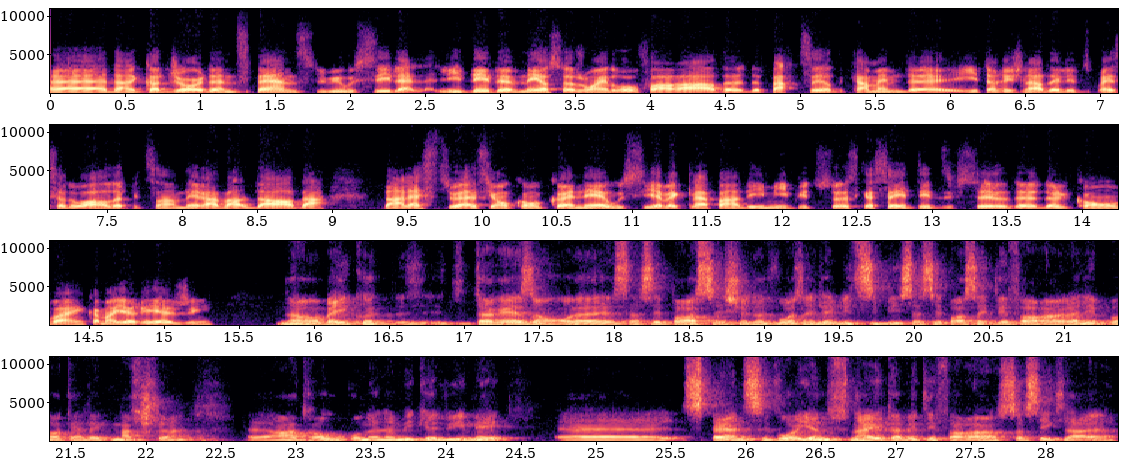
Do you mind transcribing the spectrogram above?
Euh, dans le cas de Jordan Spence, lui aussi, l'idée de venir se joindre au Forard, de, partir quand même, de, il est originaire de l'île du Prince-Édouard, puis de s'en venir à Val d'Or dans, la situation qu'on connaît aussi avec la pandémie, puis tout ça. Est-ce que ça a été difficile de le convaincre? Comment il a réagi? Non, ben écoute, tu as raison. Euh, ça s'est passé chez notre voisin de la BTB. Ça s'est passé avec les foreurs à l'époque, avec Marchand, euh, entre autres, pour ne nommer que lui. Mais euh, Spence voyait une fenêtre avec les foreurs, ça c'est clair.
